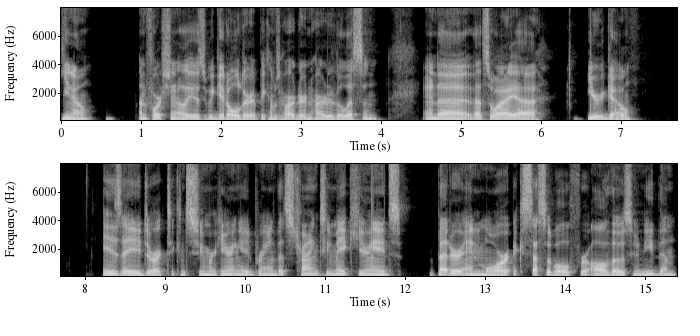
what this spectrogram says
you know unfortunately as we get older it becomes harder and harder to listen and uh that's why uh eargo is a direct to consumer hearing aid brand that's trying to make hearing aids better and more accessible for all those who need them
